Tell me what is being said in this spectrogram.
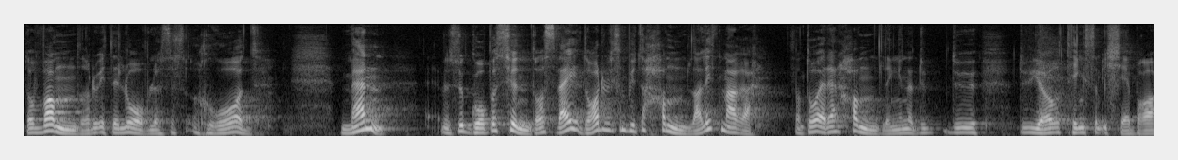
Da vandrer du etter lovløses råd. Men hvis du går på synderes vei, da har du liksom begynt å handle litt mer. Sant? da er det handlingene du, du, du, gjør ting som ikke er bra.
